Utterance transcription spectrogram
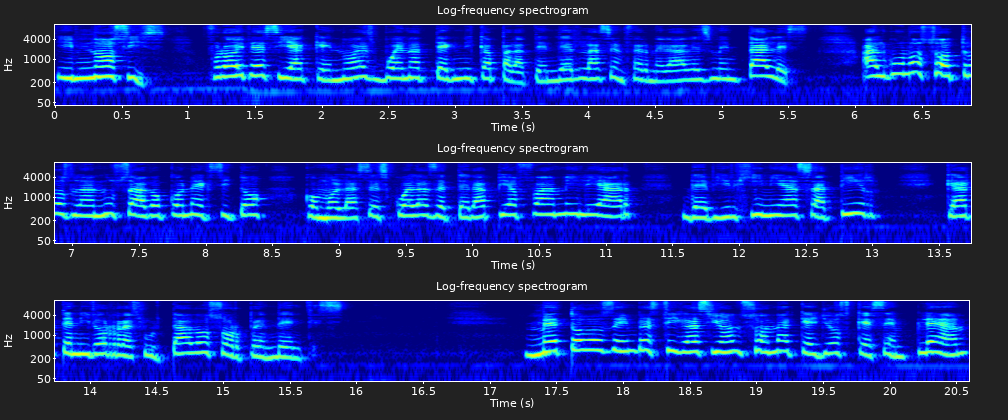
Hipnosis. Freud decía que no es buena técnica para atender las enfermedades mentales. Algunos otros la han usado con éxito, como las escuelas de terapia familiar de Virginia Satir, que ha tenido resultados sorprendentes. Métodos de investigación son aquellos que se emplean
